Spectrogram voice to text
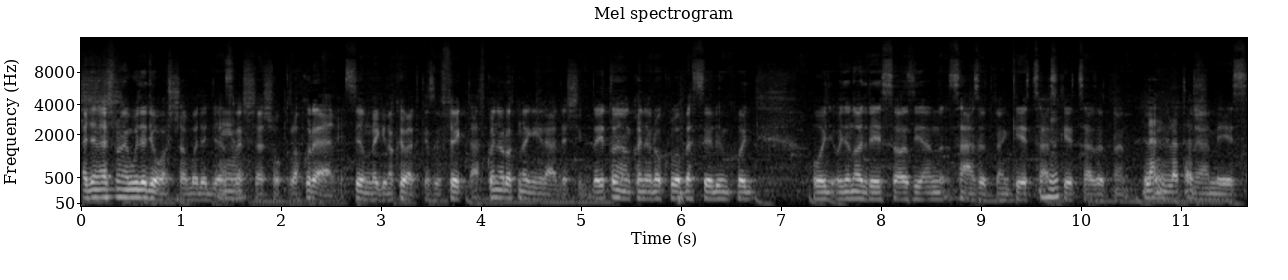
egyenesben meg ugye gyorsabb, vagy egy ezressel sokkal, akkor elmész. Jön megint a következő féktáv kanyarot, megint rádesik. De itt olyan kanyarokról beszélünk, hogy, hogy, hogy a nagy része az ilyen 150-200-250 Lendületes. elmész.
